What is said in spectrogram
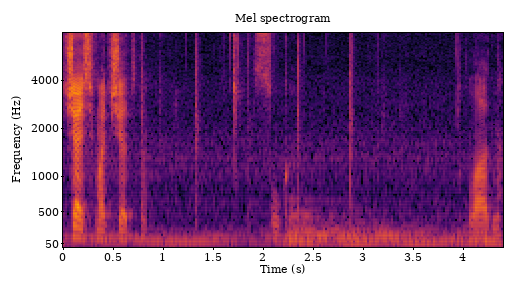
часть мачете? Сука. Ладно.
